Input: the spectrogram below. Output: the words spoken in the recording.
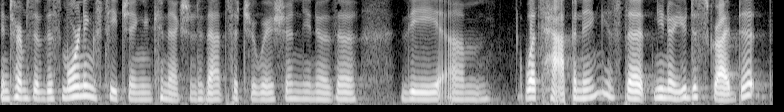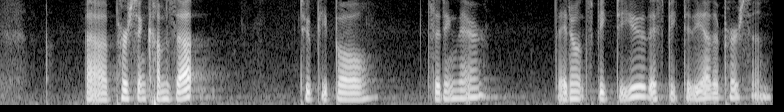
In terms of this morning's teaching in connection to that situation, you know, the, the, um, what's happening is that, you know, you described it. A person comes up, two people sitting there. They don't speak to you, they speak to the other person.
